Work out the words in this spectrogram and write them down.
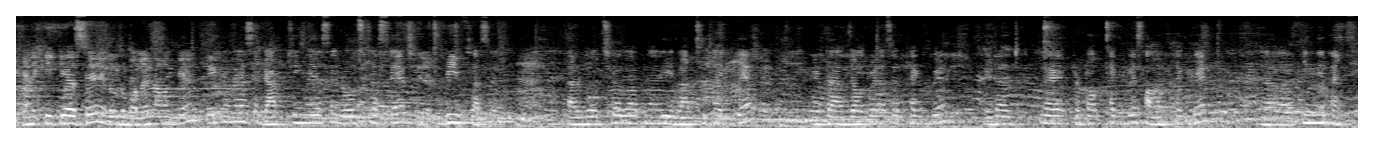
এখানে কি কি আছে? একটু বলেন আমাকে। এখানে আছে ডাব চিংড়ি আছে রোস্ট আছে বিফ আছে। হ্যাঁ। তারপর হচ্ছে আপনার এই লাচ্ছি থাকবে একটা জলপাই আছে থাকবে এটা একটা টক থাকবে সালাদ থাকবে চিংড়ি থাকবে।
